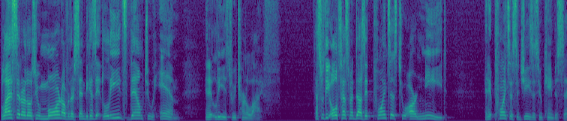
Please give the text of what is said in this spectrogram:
Blessed are those who mourn over their sin because it leads them to Him and it leads to eternal life. That's what the Old Testament does. It points us to our need and it points us to Jesus who came to save.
